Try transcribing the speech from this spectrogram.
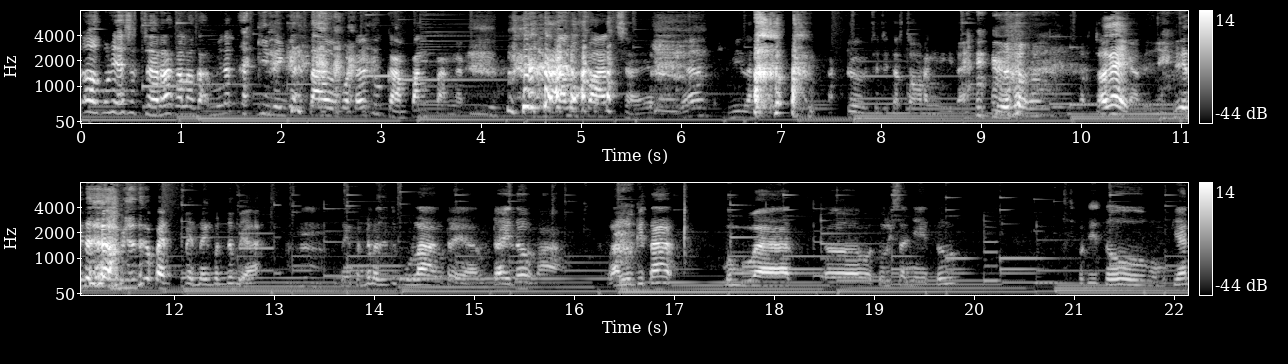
oh, kuliah sejarah kalau nggak minat ya gini nggak tahu padahal itu gampang banget lupa aja ya, ya aduh jadi tercoreng nih kita Oke. kali. Itu habis itu ke benteng pendem ya. Benteng pendem habis itu pulang udah ya. Udah itu lalu kita membuat eh, tulisannya itu seperti itu. Kemudian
